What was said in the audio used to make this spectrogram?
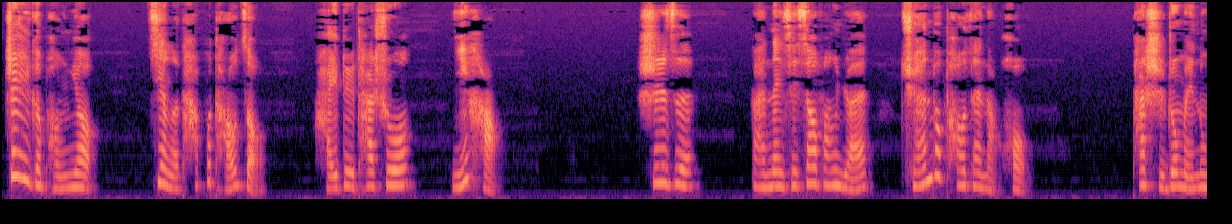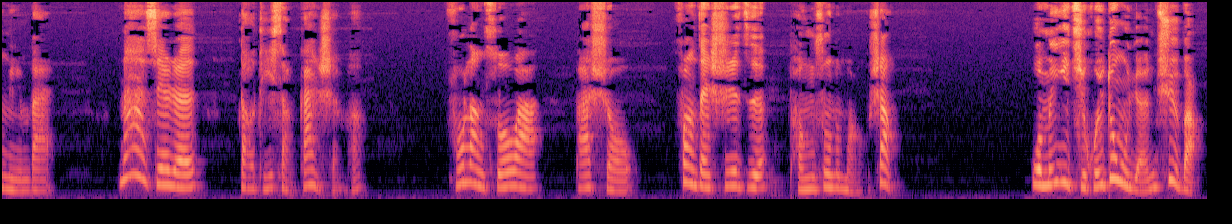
这个朋友见了他不逃走，还对他说：“你好。”狮子。把那些消防员全都抛在脑后，他始终没弄明白，那些人到底想干什么。弗朗索瓦把手放在狮子蓬松的毛上，“我们一起回动物园去吧。”“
